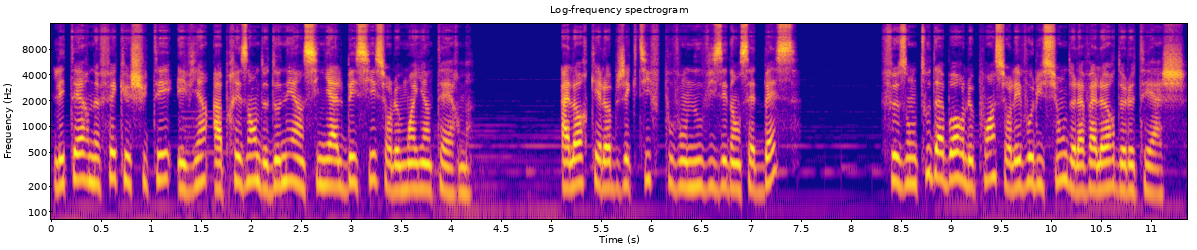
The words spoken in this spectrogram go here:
l'Ether ne fait que chuter et vient à présent de donner un signal baissier sur le moyen terme. Alors quel objectif pouvons-nous viser dans cette baisse? Faisons tout d'abord le point sur l'évolution de la valeur de l'ETH.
